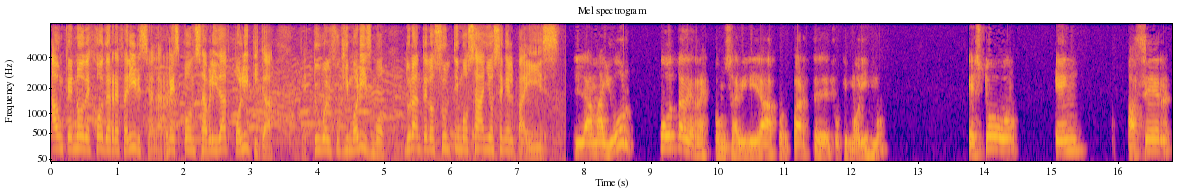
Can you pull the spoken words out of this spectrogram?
Aunque no dejó de referirse a la responsabilidad política que tuvo el Fujimorismo durante los últimos años en el país. La mayor cuota de responsabilidad por parte del Fujimorismo estuvo en hacer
